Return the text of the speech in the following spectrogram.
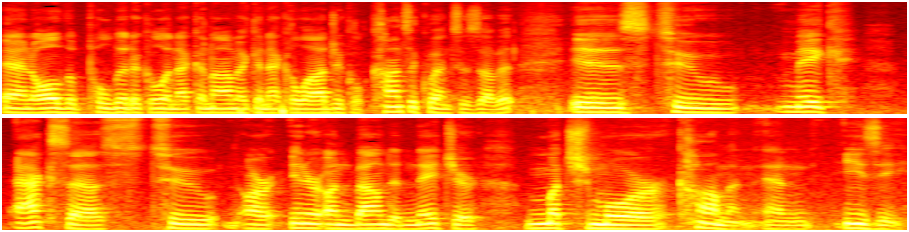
and all the political and economic and ecological consequences of it is to make access to our inner unbounded nature much more common and easy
